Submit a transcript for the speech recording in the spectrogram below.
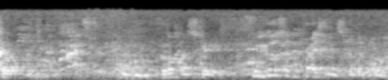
So, um, forgot my script. We've got some presents for the boy.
